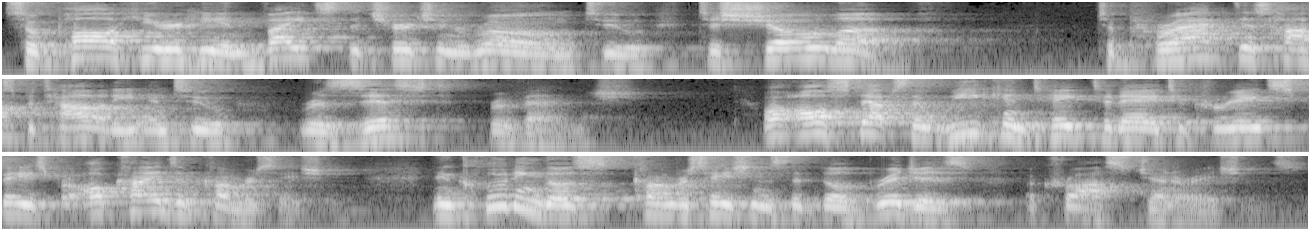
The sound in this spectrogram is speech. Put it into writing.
So, Paul here, he invites the church in Rome to, to show love, to practice hospitality, and to resist revenge. All steps that we can take today to create space for all kinds of conversation, including those conversations that build bridges across generations.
